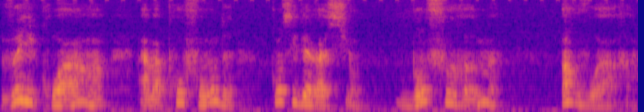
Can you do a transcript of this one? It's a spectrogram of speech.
Veuillez croire à ma profonde considération. Bon forum, au revoir.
